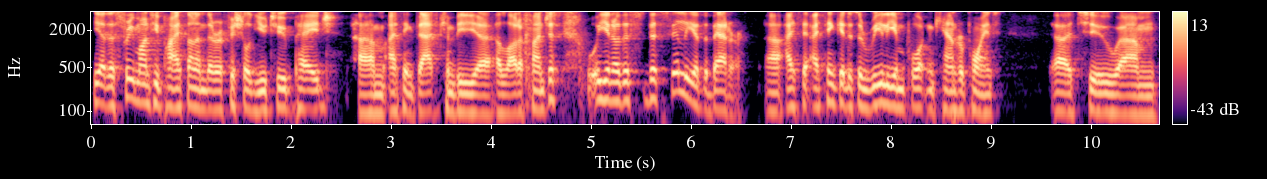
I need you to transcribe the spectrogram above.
yeah, there's free Monty Python on their official YouTube page. Um, I think that can be a, a lot of fun. Just you know, the the sillier the better. Uh, I th- I think it is a really important counterpoint uh, to um,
